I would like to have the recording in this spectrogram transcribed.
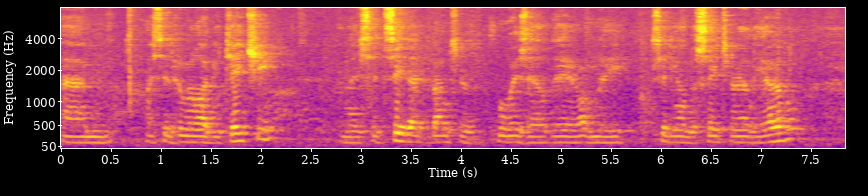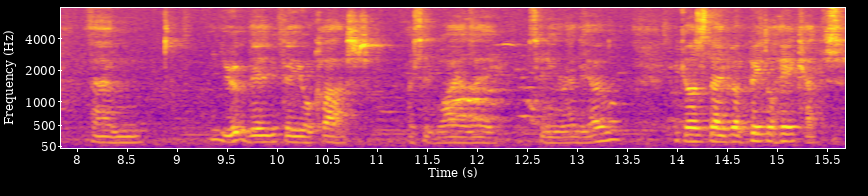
Um, I said, who will I be teaching? And they said, see that bunch of boys out there on the sitting on the seats around the oval? Um, you, they're, they're your class. I said, why are they sitting around the oval? Because they've got Beatle haircuts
